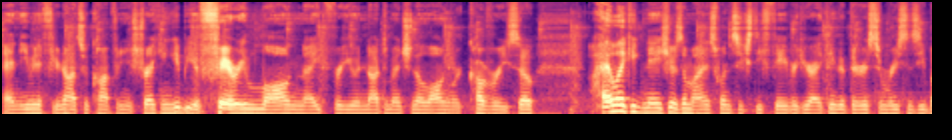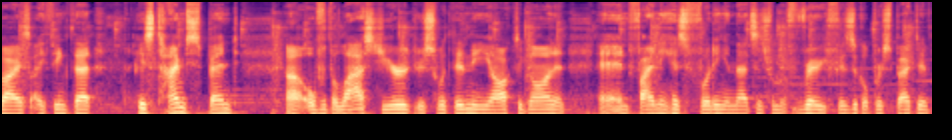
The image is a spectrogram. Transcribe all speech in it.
and even if you're not so confident you're striking, it could be a very long night for you, and not to mention a long recovery. So, I like Ignacio as a minus 160 favorite here. I think that there is some recency bias. I think that his time spent uh, over the last year just within the octagon and, and finding his footing in that sense from a very physical perspective.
